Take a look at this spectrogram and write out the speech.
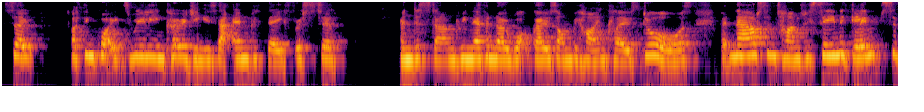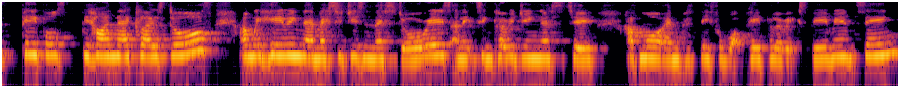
So I think what it's really encouraging is that empathy for us to understand we never know what goes on behind closed doors but now sometimes we're seeing a glimpse of people's behind their closed doors and we're hearing their messages and their stories and it's encouraging us to have more empathy for what people are experiencing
